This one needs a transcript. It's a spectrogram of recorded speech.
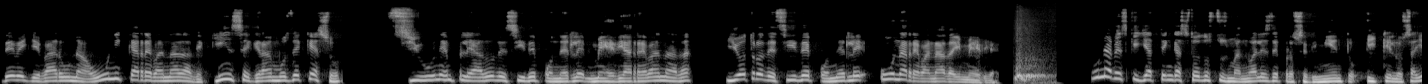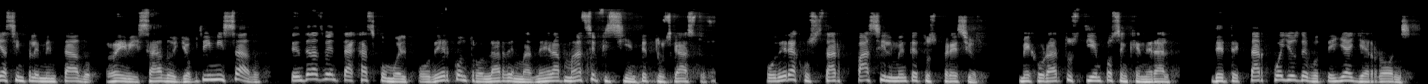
debe llevar una única rebanada de 15 gramos de queso si un empleado decide ponerle media rebanada y otro decide ponerle una rebanada y media. Una vez que ya tengas todos tus manuales de procedimiento y que los hayas implementado, revisado y optimizado, tendrás ventajas como el poder controlar de manera más eficiente tus gastos, poder ajustar fácilmente tus precios, mejorar tus tiempos en general, detectar cuellos de botella y errores,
